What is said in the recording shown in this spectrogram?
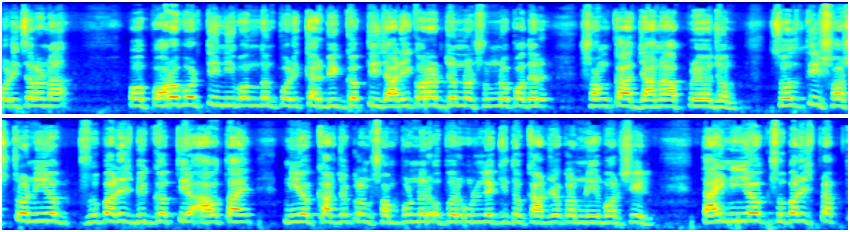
পরিচালনা ও পরবর্তী নিবন্ধন পরীক্ষার বিজ্ঞপ্তি জারি করার জন্য শূন্য পদের সংখ্যা জানা প্রয়োজন। চলতি ষষ্ঠ নিয়োগ সুপারিশ বিজ্ঞপ্তির আওতায় নিয়োগ কার্যক্রম সম্পূর্ণের উপর উল্লেখিত কার্যক্রম নির্ভরশীল। তাই নিয়োগ সুপারিশপ্রাপ্ত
